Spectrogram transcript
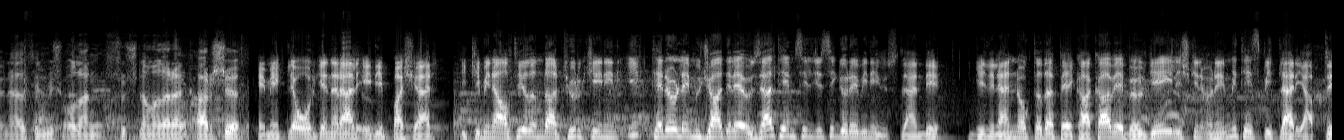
Yöneltilmiş olan suçlamalara karşı Emekli Orgeneral Edip Başer, 2006 yılında Türkiye'nin ilk terörle mücadele özel temsilcisi görevini üstlendi. Gelinen noktada PKK ve bölgeye ilişkin önemli tespitler yaptı.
